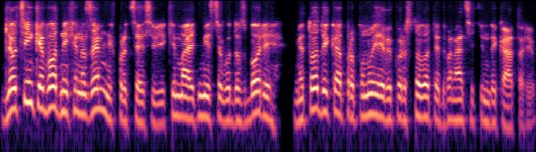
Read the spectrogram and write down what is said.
Для оцінки водних і наземних процесів, які мають місце в водозборі, методика пропонує використовувати 12 індикаторів,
